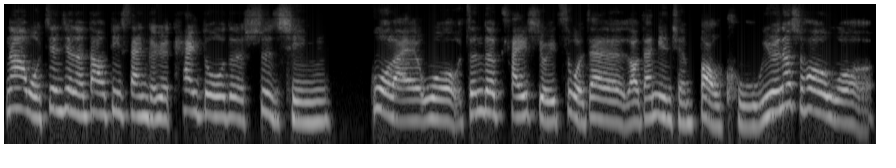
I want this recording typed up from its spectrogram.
那我渐渐的到第三个月，太多的事情过来，我真的开始有一次我在老丹面前爆哭，因为那时候我。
